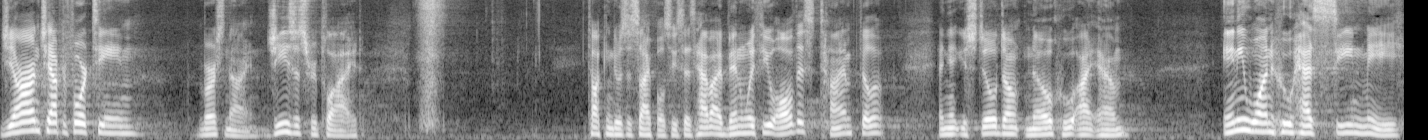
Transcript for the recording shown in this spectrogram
John chapter 14, verse 9. Jesus replied, talking to his disciples, he says, Have I been with you all this time, Philip, and yet you still don't know who I am? Anyone who has seen me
